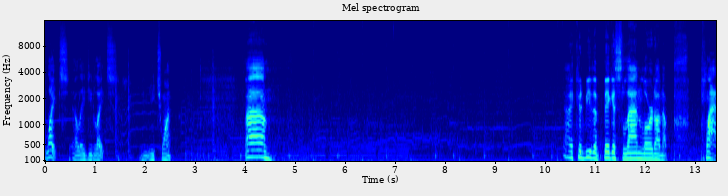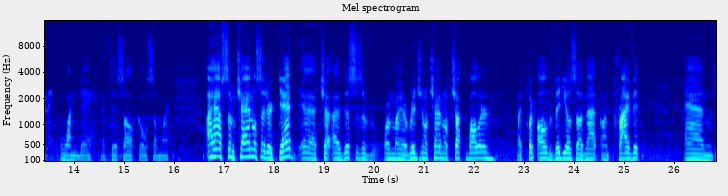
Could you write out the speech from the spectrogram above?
lights, LED lights in each one. Um, I could be the biggest landlord on the planet one day if this all goes somewhere. I have some channels that are dead. Uh, uh, this is a, on my original channel, Chuck Baller. I put all the videos on that on private and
